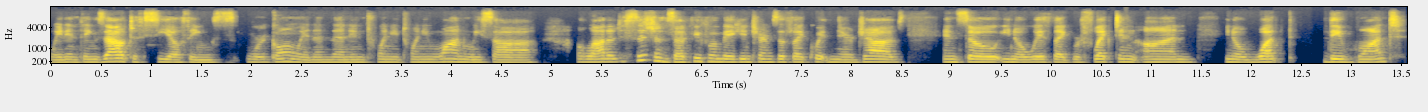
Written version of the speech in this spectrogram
waiting things out to see how things were going and then in 2021 we saw a lot of decisions that people make in terms of like quitting their jobs. And so, you know, with like reflecting on, you know, what they want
